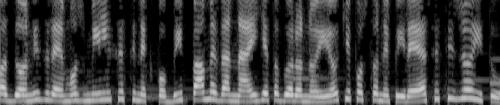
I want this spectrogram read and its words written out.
Αντώνης Ρέμος μίλησε στην εκπομπή Πάμε Δανάη για τον κορονοϊό και πως τον επηρέασε στη ζωή του.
